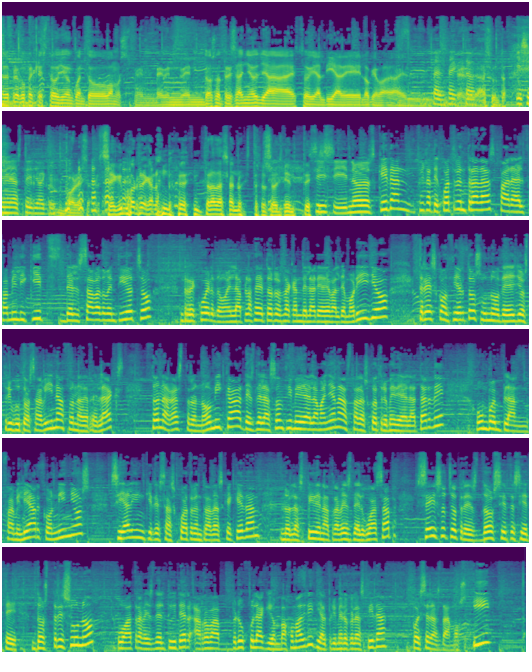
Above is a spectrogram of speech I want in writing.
No te preocupes que esto yo en cuanto, vamos, en, en- en dos o tres años ya estoy al día de lo que va el, Perfecto. el asunto. Y si no, estoy yo aquí. Por eso, seguimos regalando entradas a nuestros oyentes. Sí, sí, nos quedan, fíjate, cuatro entradas para el Family Kids del sábado 28. Recuerdo, en la Plaza de Toros La Candelaria de Valdemorillo, tres conciertos, uno de ellos tributo a Sabina, zona de relax, zona gastronómica, desde las once y media de la mañana hasta las cuatro y media de la tarde. Un buen plan familiar con niños. Si alguien quiere esas cuatro entradas que quedan, nos las piden a través del WhatsApp 683-277-231 o a través del Twitter arroba brújula-madrid y al primero que las pida, pues se las damos. Y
